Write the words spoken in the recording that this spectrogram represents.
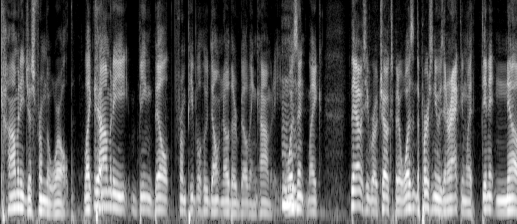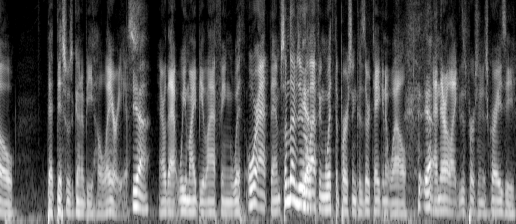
comedy just from the world. Like Yeah. comedy being built from people who don't know they're building comedy. Mm-hmm. It wasn't like they obviously wrote jokes, but it wasn't the person he was interacting with didn't know that this was going to be hilarious. Yeah. Or that we might be laughing with or at them. Sometimes they were Yeah. laughing with the person because they're taking it well. Yeah. And they're like, this person is crazy.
